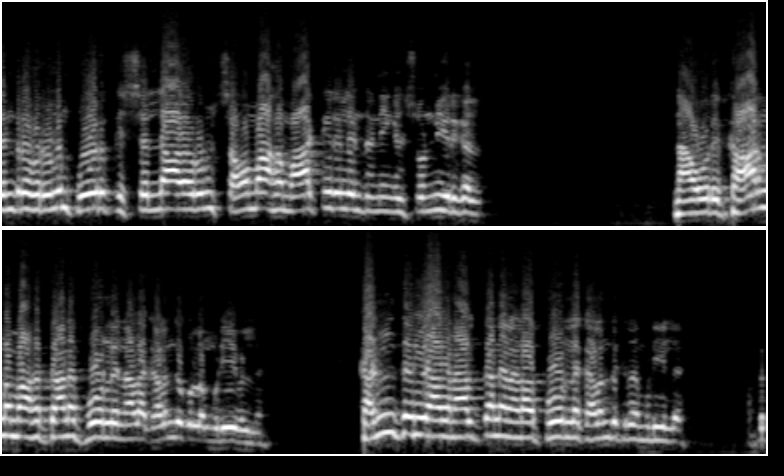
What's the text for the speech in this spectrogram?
சென்றவர்களும் போருக்கு செல்லாதவர்களும் சமமாக மாட்டீர்கள் என்று நீங்கள் சொன்னீர்கள். நான் ஒரு காரணமாகத்தானே போர்ல என்னால் கலந்து கொள்ள முடியவில்லை. கண் தெரியாதனால் தானே போர்ல கலந்துக்கிற முடியல. அப்ப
